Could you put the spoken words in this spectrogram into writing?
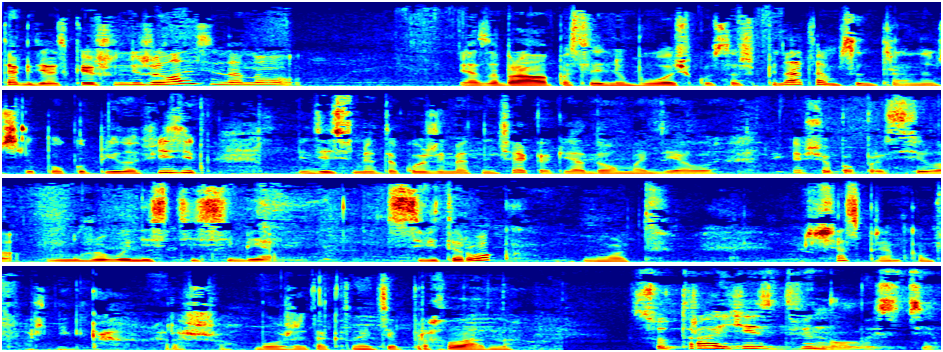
Так делать, конечно, нежелательно, но я забрала последнюю булочку со шпинатом в центральном слепо, купила физик. И здесь у меня такой же мятный чай, как я дома делаю. Еще попросила мужа вынести себе свитерок. Вот. Сейчас прям комфортненько. Хорошо. Боже, так, знаете, прохладно. С утра есть две новости.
